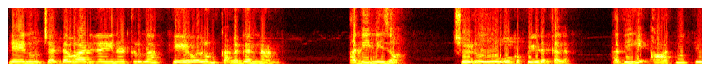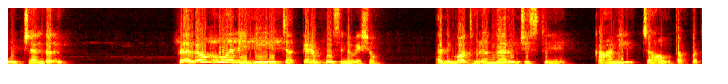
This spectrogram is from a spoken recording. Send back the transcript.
నేను చెడ్డవాడినైనట్లుగా కేవలం కలగన్నాను. అది నిజం. చెడు ఒక పీడకల. అది ఆత్మకు చెందదు. ప్రలోభం అనేది చక్కెర పూసిన విషం. అది మధురంగా రుచిస్తుంది కానీ చావు తప్పదు.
